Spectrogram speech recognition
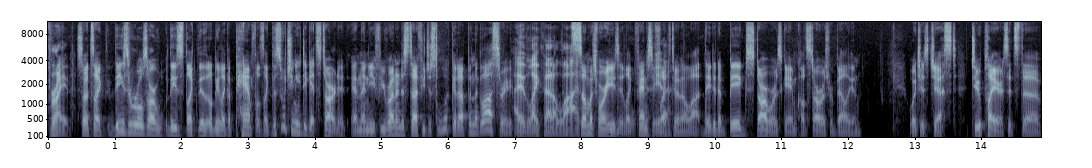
Right. So it's like these rules are these like it'll be like a pamphlet. It's like this is what you need to get started, and then if you run into stuff, you just look it up in the glossary. I like that a It's lot. so much more easy. Like Fantasy Yeah. Flight's doing that a lot. They did a big Star Wars game called Star Wars Rebellion, which is just two players. It's the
